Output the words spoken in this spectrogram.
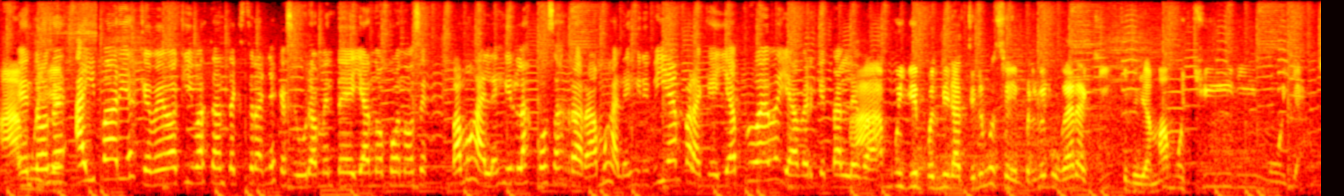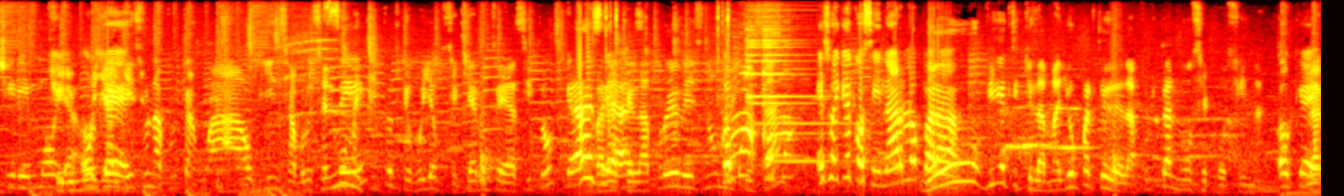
Ah, Entonces, hay varias que veo aquí bastante extrañas que seguramente ella no conoce. Vamos a elegir las cosas raras, vamos a elegir bien para que ella pruebe y a ver qué tal le Ah, va. muy bien, pues mira, tenemos en primer lugar aquí que le llamamos chirimoya. Chirimoya. Y es una fruta, wow, bien sabrosa. En un Sí. momentito te voy a obsequiar un pedacito Gracias. para que la pruebes, ¿no? ¿Cómo? Eso hay que cocinarlo para... No, fíjate que la mayor parte de la fruta no se cocina. Ok. La,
